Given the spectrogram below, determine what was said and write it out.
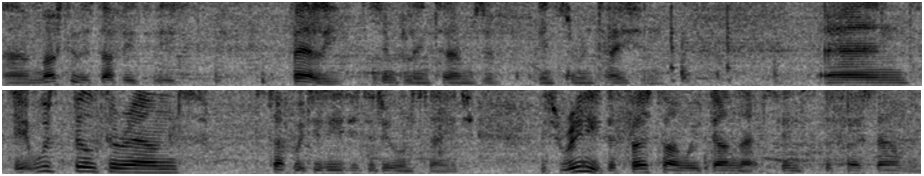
Uh, most of the stuff is, is fairly simple in terms of instrumentation. And it was built around stuff which is easy to do on stage, which really is the first time we've done that since the first album.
